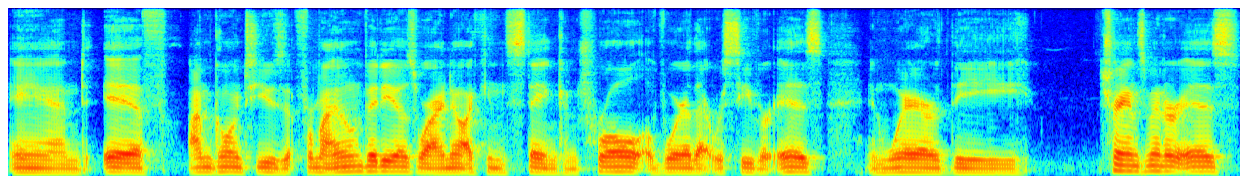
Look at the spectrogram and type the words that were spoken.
And if I'm going to use it for my own videos where I know I can stay in control of where that receiver is and where the transmitter is,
